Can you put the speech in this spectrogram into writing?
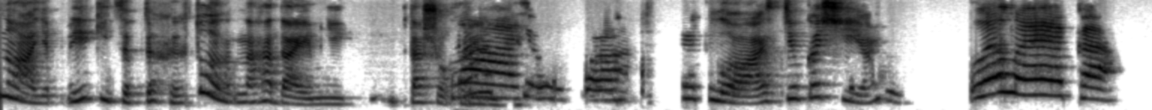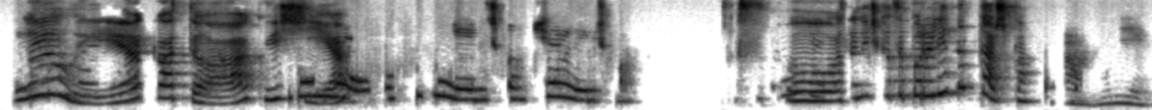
знає, які це птахи? Хто нагадає мені пташок перелітних? Ластівка ще. Лелека. Лелека, так, і ще. Пшеничка. Пшеничка. С- О, Синичка, це перелітна пташка? А, ні.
